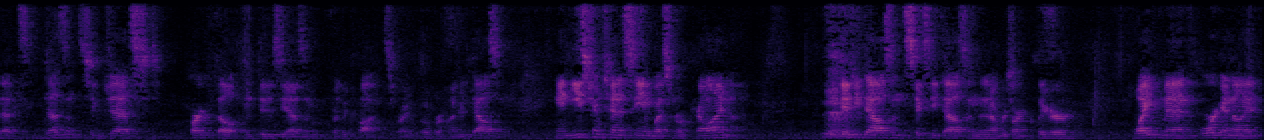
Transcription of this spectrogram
That doesn't suggest heartfelt enthusiasm for the cause, right? Over 100,000. In eastern Tennessee and western North Carolina, 50,000, 60,000, the numbers aren't clear, white men organized,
